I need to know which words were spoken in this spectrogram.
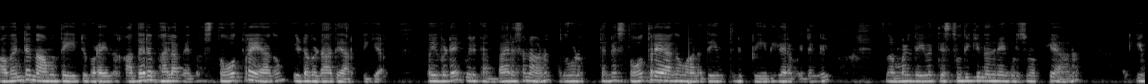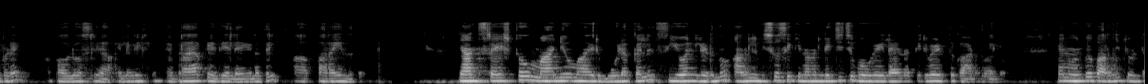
അവന്റെ നാമത്തെ ഏറ്റു പറയുന്ന അതരഫലം എന്ന സ്തോത്രയാഗം ഇടപെടാതെ അർപ്പിക്കുക. അപ്പൊ ഇവിടെ ഒരു കമ്പാരിസൺ ആണ്. അതോടൊപ്പം തന്നെ സ്തോത്രയാഗമാണ് ദൈവത്തിന് പ്രീതികരം ഇല്ലെങ്കിൽ നമ്മൾ ദൈവത്തെ സ്തുതിക്കുന്നതിനെ കുറിച്ചുമൊക്കെയാണ് ഇവിടെ പൗലോസ്ലിയ അല്ലെങ്കിൽ എബ്രായർക്ക് എഴുതിയ ലേഖനത്തിൽ പറയുന്നത്. ഞാൻ ശ്രേഷ്ഠവും മാന്യവുമായ ഒരു മൂലക്കല്ല് സിയോനിലിടുന്നു അവനിൽ വിശ്വസിക്കുന്നവൻ ലജ്ജിച്ചു പോകുകയില്ല എന്ന തിരുവെഴുത്ത് കാണുന്നുവല്ലോ. ഞാൻ മുൻപ് പറഞ്ഞിട്ടുണ്ട്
